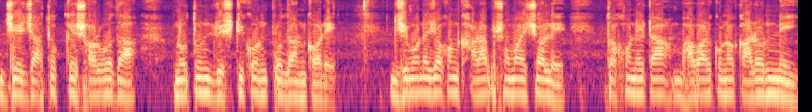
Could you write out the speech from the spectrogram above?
যে জাতককে সর্বদা নতুন দৃষ্টিকোণ প্রদান করে। জীবনে যখন খারাপ সময় চলে, তখন এটা ভাবার কোনো কারণ নেই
